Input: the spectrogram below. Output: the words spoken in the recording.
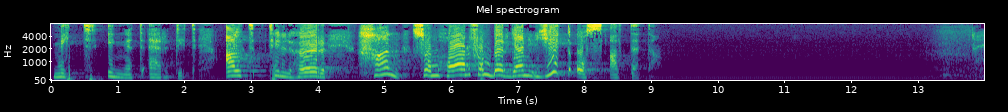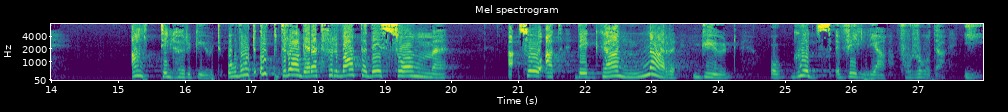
mitt, inget är ditt. Allt tillhör han som har från början gett oss allt detta. Allt tillhör Gud och vårt uppdrag är att förvalta det som så att det gagnar Gud och Guds vilja får råda i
